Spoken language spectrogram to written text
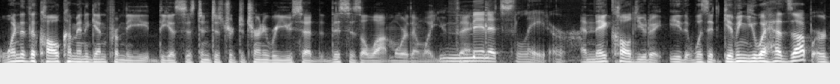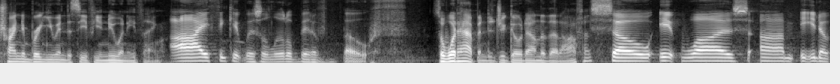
When did the call come in again from the the assistant district attorney where you said this is a lot more than what you think? Minutes later. And they called you to either was it giving you a heads up or trying to bring you in to see if you knew anything? I think it was a little bit of both. So what happened? Did you go down to that office? So it was, um, you know,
